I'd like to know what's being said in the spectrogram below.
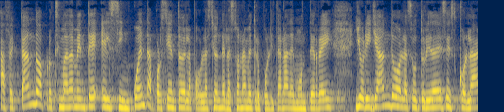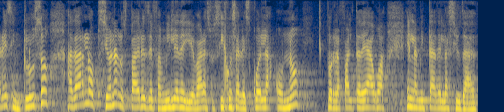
afectando aproximadamente el 50% de la población de la zona metropolitana de Monterrey y orillando a las autoridades escolares incluso a dar la opción a los padres de familia de llevar a sus hijos a la escuela o no por la falta de agua en la mitad de la ciudad.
